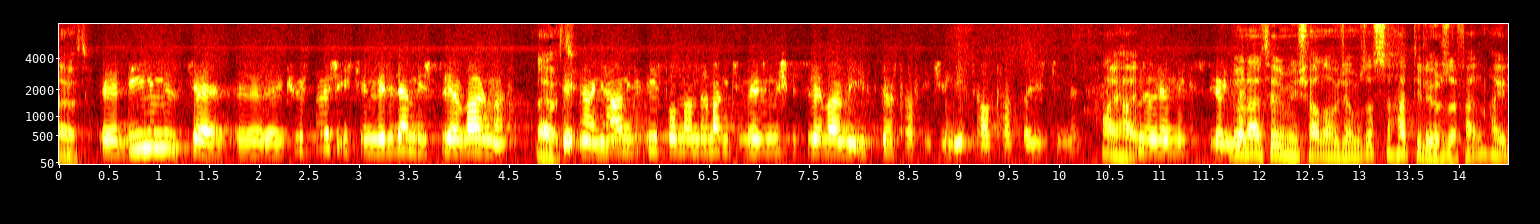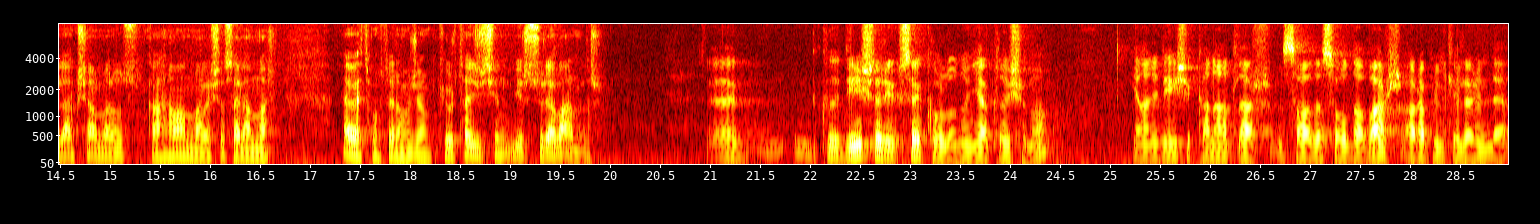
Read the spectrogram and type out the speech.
Evet. Ee, dinimizce e, kürtaj için verilen bir süre var mı? Evet. Ve Yani hamileliği sonlandırmak için verilmiş bir süre var mı? İlk 4 hafta içinde, ilk 6 hafta içinde. Hay hay. Bunu öğrenmek istiyorum ben. Yöneltelim inşallah hocamıza. Sıhhat diliyoruz efendim. Hayırlı akşamlar olsun. Kahramanmaraş'a selamlar. Evet muhterem hocam. Kürtaj için bir süre var mıdır? Ee, Din İşleri Yüksek Kurulu'nun yaklaşımı, yani değişik kanaatlar sağda solda var. Arap ülkelerinde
